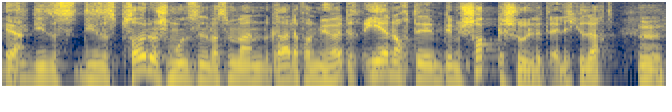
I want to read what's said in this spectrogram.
Ja. Dieses, dieses Pseudoschmunzeln, was man gerade von mir hört, ist eher noch dem, dem Schock geschuldet, ehrlich gesagt. Mhm.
